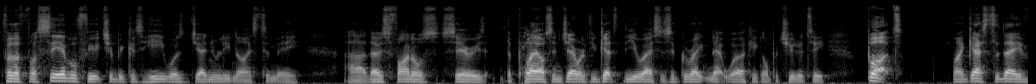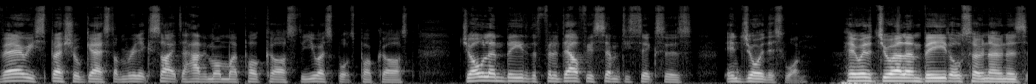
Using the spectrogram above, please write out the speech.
for the foreseeable future because he was genuinely nice to me. Uh, those finals series, the playoffs in general, if you get to the US, it's a great networking opportunity. But my guest today, very special guest. I'm really excited to have him on my podcast, the US Sports Podcast. Joel Embiid of the Philadelphia 76ers. Enjoy this one. Here with Joel Embiid, also known as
